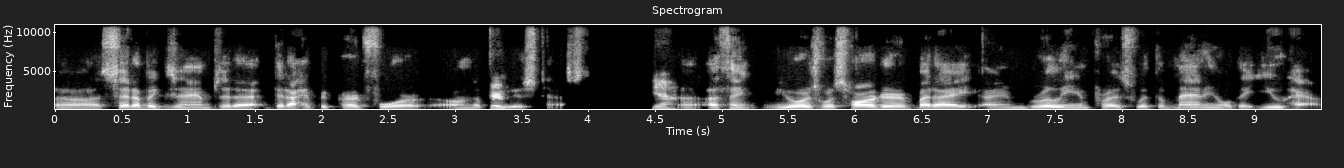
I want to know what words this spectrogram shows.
uh, set of exams that I, that I had prepared for on the sure. previous test. Yeah, uh, I think yours was harder, but I I am really impressed with the manual that you have.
